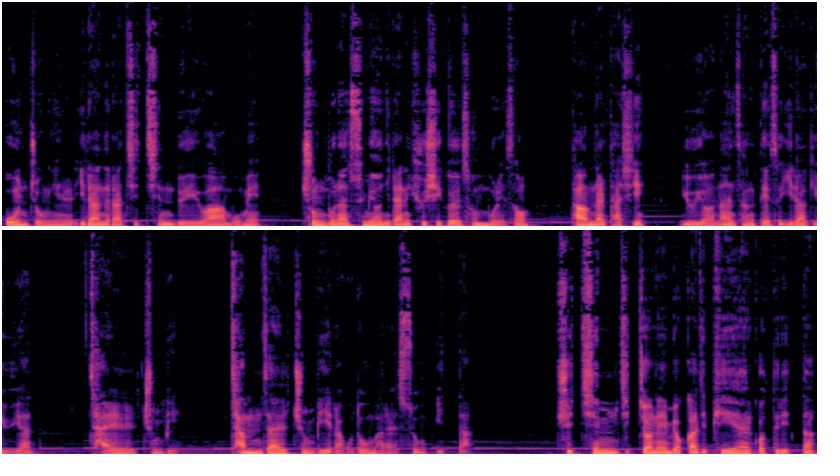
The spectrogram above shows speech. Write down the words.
온종일 일하느라 지친 뇌와 몸에 충분한 수면이라는 휴식을 선물해서 다음날 다시 유연한 상태에서 일하기 위한 잘 준비, 잠잘 준비라고도 말할 수 있다. 취침 직전에 몇 가지 피해야 할 것들이 있다.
